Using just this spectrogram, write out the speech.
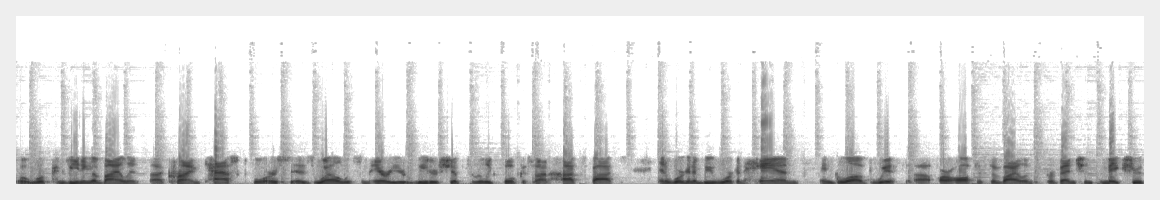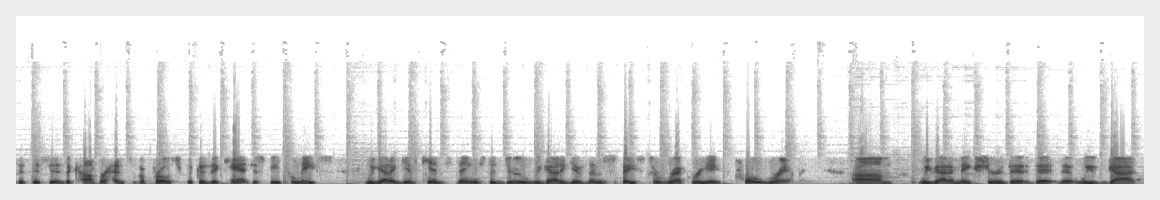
we're convening a violent uh, crime task force as well with some area leadership to really focus on hotspots and we're going to be working hand in glove with uh, our Office of Violence Prevention to make sure that this is a comprehensive approach because it can't just be police. We got to give kids things to do. We got to give them space to recreate, programming. Um, we've got to make sure that, that, that we've got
